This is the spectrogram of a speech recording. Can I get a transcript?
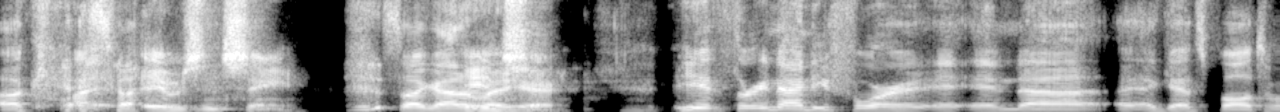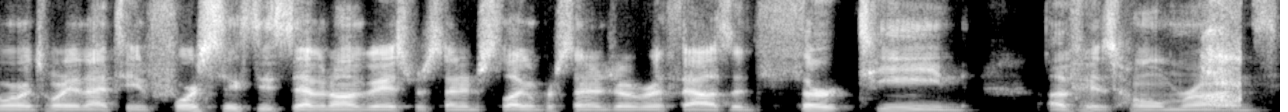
Okay. I, So, it was insane. so I got him right here. He hit 394 in, in uh, against Baltimore in 2019, 467 on base percentage, slugging percentage over a thousand. 13 of his home runs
